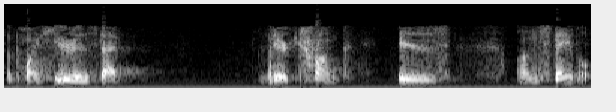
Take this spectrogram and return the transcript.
The point here is that their trunk is unstable,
